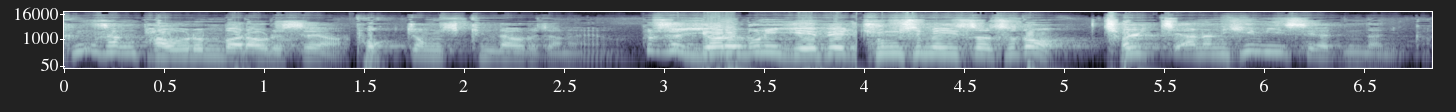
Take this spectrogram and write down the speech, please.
항상 바울은 뭐라고 그랬어요? 복종시킨다고 그러잖아요. 그래서 여러분이 예배 중심에 있어서도 절제하는 힘이 있어야 된다니까.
